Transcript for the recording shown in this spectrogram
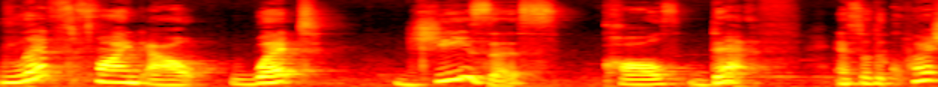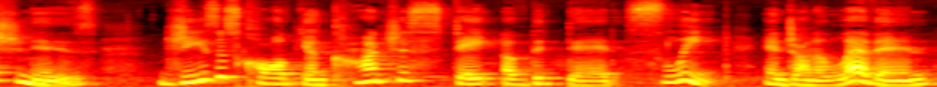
let's find out what Jesus calls death. And so the question is, Jesus called the unconscious state of the dead sleep in John 11,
